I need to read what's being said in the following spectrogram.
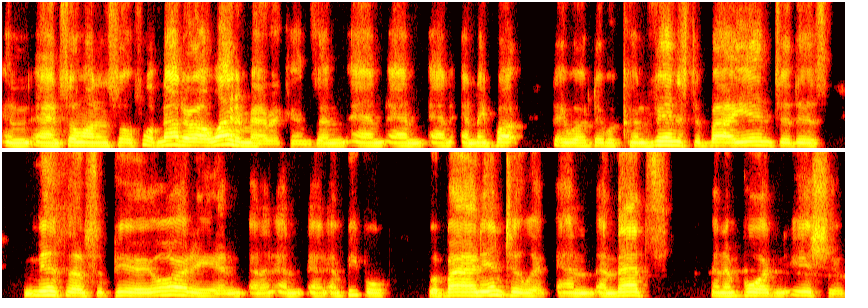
and, and so on and so forth. Now they're all white Americans and, and, and, and, and they bought, they were, they were convinced to buy into this myth of superiority and, and, and, and, and people were buying into it. And, and that's an important issue.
